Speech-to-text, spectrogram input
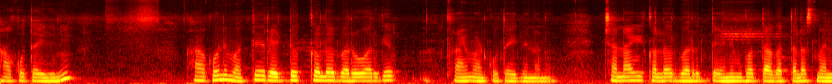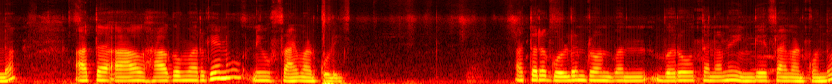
ಹಾಕೋತಾ ಇದ್ದೀನಿ. ಹಾಕೊಂಡು ಮತ್ತೆ ರೆಡ್ ಕಲರ್ ಬರೋವರೆಗೆ ಫ್ರೈ ಮಾಡ್ಕೋತಾ ಇದ್ದೀನಿ ನಾನು. ಚೆನ್ನಾಗಿ ಕಲರ್ ಬರುತ್ತೆ. ನಿಮ್ಗೆ ಗೊತ್ತಾಗತ್ತಲ್ಲ ಸ್ಮೆಲ್. ಆ ತ ಆಗೋವರೆಗೇನು ನೀವು ಫ್ರೈ ಮಾಡ್ಕೊಳ್ಳಿ. ಆ ಥರ ಗೋಲ್ಡನ್ ಬ್ರೌನ್ ಬಂದು, ಬರೋ ತನಕ ಹಿಂಗೆ ಫ್ರೈ ಮಾಡ್ಕೊಂಡು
